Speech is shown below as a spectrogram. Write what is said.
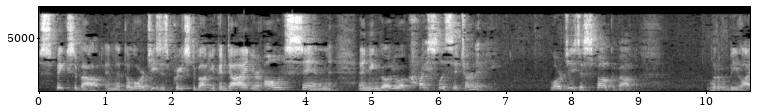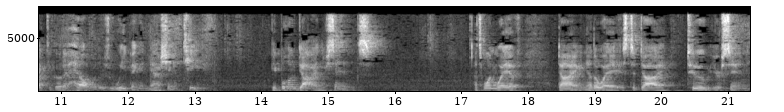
speaks about and that the Lord Jesus preached about. You can die in your own sin and you can go to a Christless eternity. Lord Jesus spoke about what it would be like to go to hell where there's weeping and gnashing of teeth. People who die in their sins. That's one way of dying. Another way is to die to your sin.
